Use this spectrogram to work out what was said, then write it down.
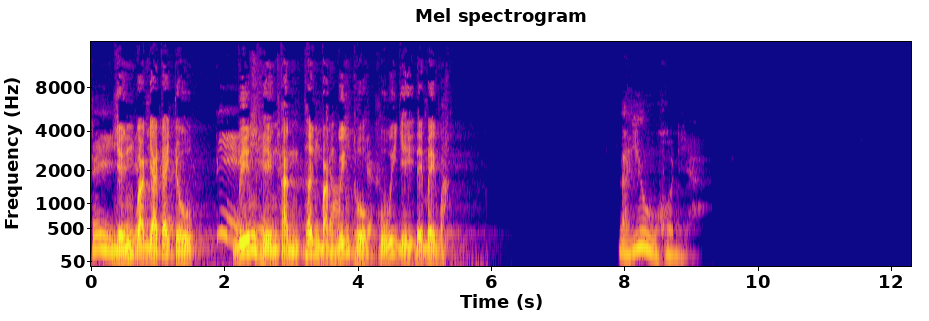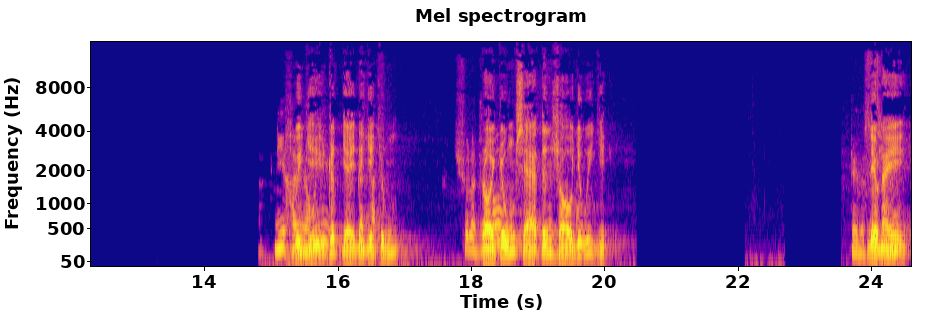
những quan gia trái chủ biến hiện thành thân bằng quyến thuộc của quý vị để mê hoặc. Quý vị rất dễ đi với chúng. Rồi chúng sẽ tính sổ với quý vị. Điều này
